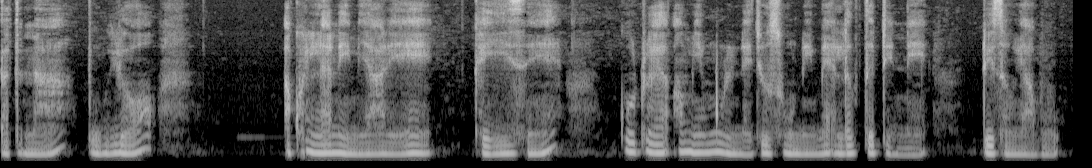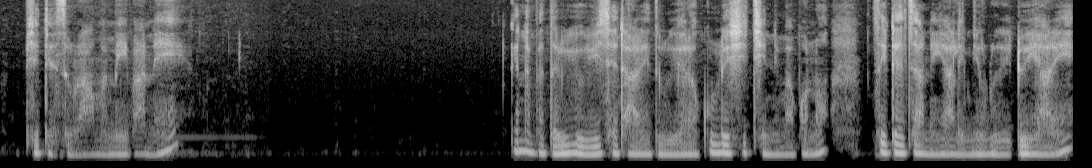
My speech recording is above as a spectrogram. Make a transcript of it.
ပတနာပို့ပြီးတော့အခွင့်အလမ်းတွေများတဲ့ခရီးစဉ်ကိုယ်တွေ့အောင်မြင်မှုတွေနဲ့ကြိုးဆိုနေမဲ့အလုပ်သစ်တွေနဲ့တွေ့ဆုံရဖို့ဖြစ်တယ်ဆိုတာမမေ့ပါနဲ့ ကနဘတ်တရီကိုရွေးချယ်ထားတဲ့သူတွေကတော့ခုလက်ရှိချိန်နေမှာပေါ့နော်စိတ်တက်ကြနေရလိမ့်မျိုးတွေတွေ့ရတယ်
